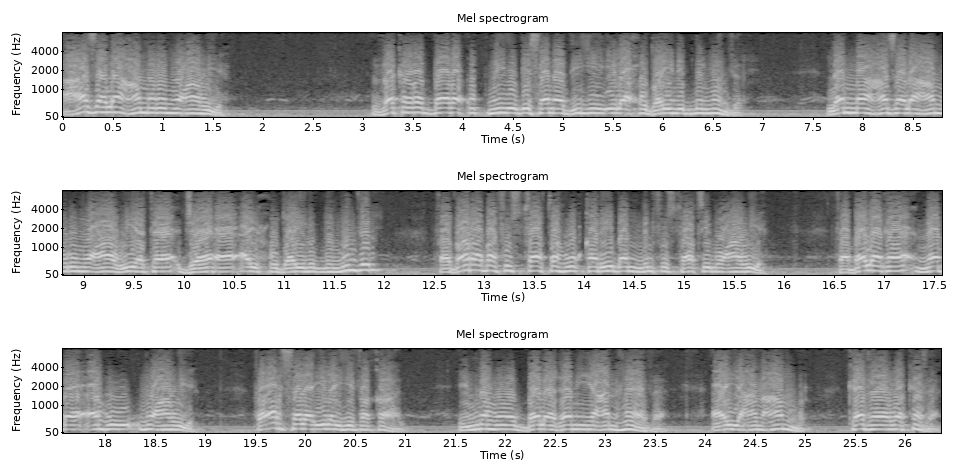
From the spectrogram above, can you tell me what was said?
عزل عمرو معاوية. ذكر الدار قطني بسنده إلى حضين بن المنذر. لما عزل عمرو معاوية جاء أي حضين بن المنذر فضرب فسطاطه قريبا من فسطاط معاوية فبلغ نبأه معاوية فأرسل إليه فقال إنه بلغني عن هذا أي عن عمرو كذا وكذا.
